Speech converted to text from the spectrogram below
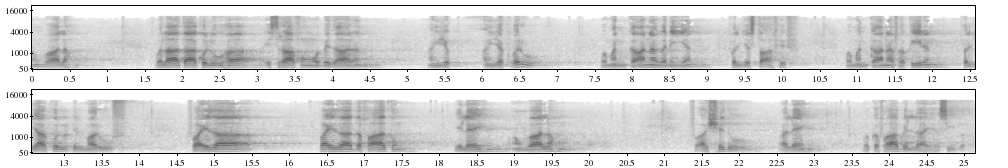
اموالہم ولا تاکلوها اسرافا و بیدارا ان یکبروا و منکانہ غنی فلیستعفف و منکانہ فقیرن فلیاق بالمعروف فائضہ فائضہ دفعتم الہم ام والم فاشد علیہم و کفا بلّہ حسیبہ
